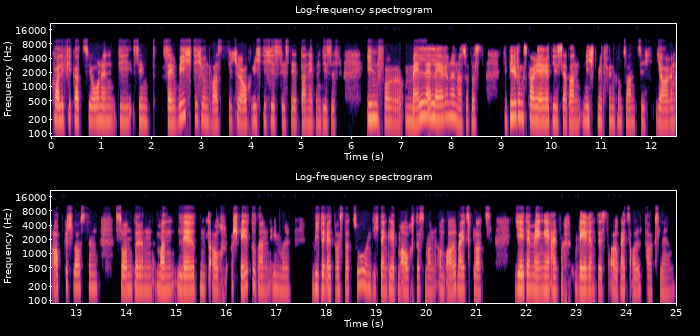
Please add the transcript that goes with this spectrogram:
Qualifikationen, die sind sehr wichtig und was sicher auch wichtig ist, ist dann eben dieses informelle Lernen, also dass die Bildungskarriere, die ist ja dann nicht mit 25 Jahren abgeschlossen, sondern man lernt auch später dann immer wieder etwas dazu und ich denke eben auch, dass man am Arbeitsplatz jede Menge einfach während des Arbeitsalltags lernt.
